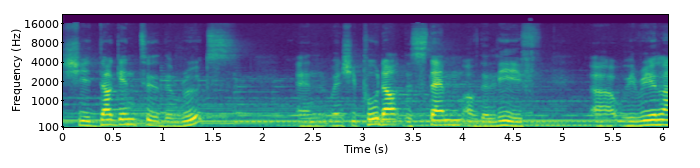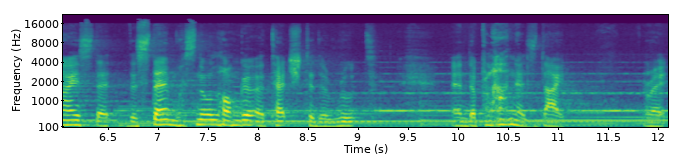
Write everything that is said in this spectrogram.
she dug into the roots, and when she pulled out the stem of the leaf, uh, we realized that the stem was no longer attached to the root, and the plant has died. Right?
